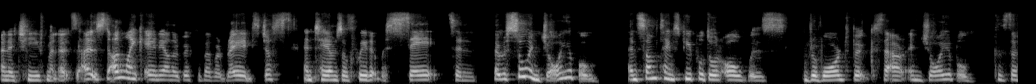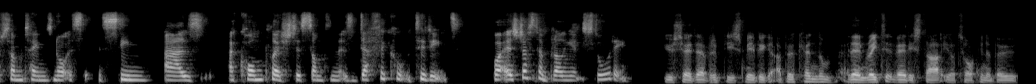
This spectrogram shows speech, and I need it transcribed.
an achievement. It's, it's unlike any other book I've ever read, just in terms of where it was set and it was so enjoyable. And sometimes people don't always reward books that are enjoyable because they're sometimes not seen as accomplished as something that's difficult to read. But it's just a brilliant story. You said everybody's maybe got a book in them. And then right at the very start, you're talking about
